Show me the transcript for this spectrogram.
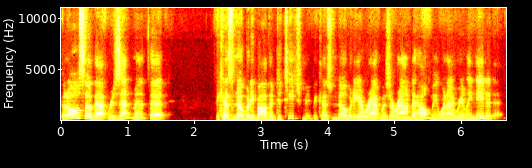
but also that resentment that because nobody bothered to teach me, because nobody around was around to help me when I really needed it.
